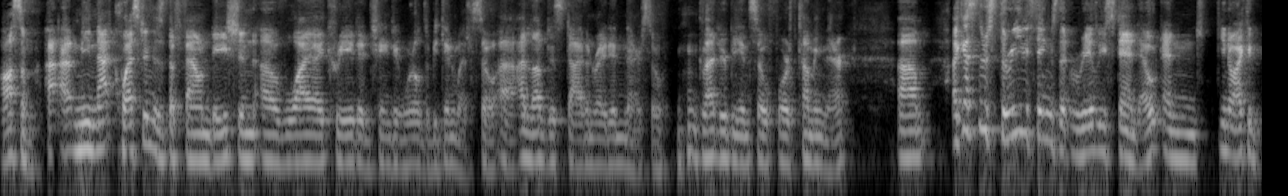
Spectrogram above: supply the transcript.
Awesome. I, mean that question is the foundation of why i created changing world to begin with. So uh, i love just diving right in there. So glad you're being so forthcoming there. Um, i guess there's three things that really stand out and you know i could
